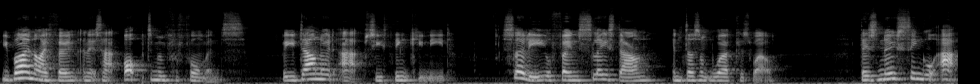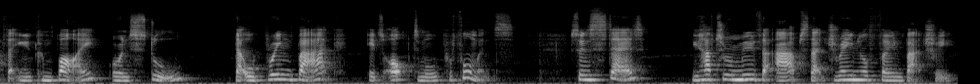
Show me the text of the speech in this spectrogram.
You buy an iPhone and it's at optimum performance, but you download apps you think you need. Slowly, your phone slows down and doesn't work as well. There's no single app that you can buy or install that will bring back its optimal performance. So instead, you have to remove the apps that drain your phone battery.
